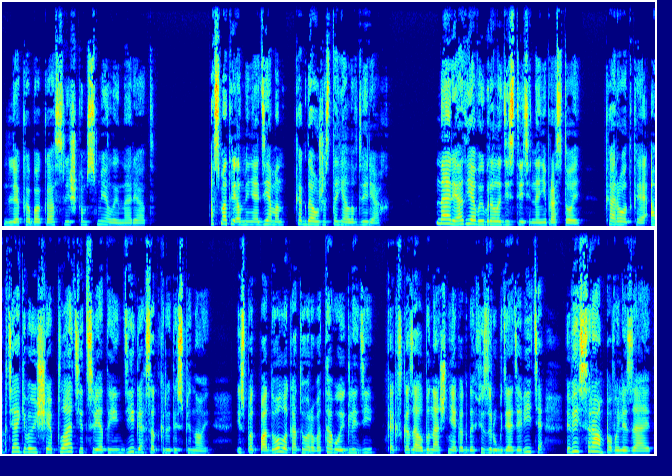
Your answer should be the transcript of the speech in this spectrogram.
Для кабака слишком смелый наряд. Осмотрел меня демон, когда уже стояла в дверях. Наряд я выбрала действительно непростой. Короткое, обтягивающее платье цвета индиго с открытой спиной — из-под подола которого, того и гляди, как сказал бы наш некогда физрук дядя Витя, весь рампа вылезает.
